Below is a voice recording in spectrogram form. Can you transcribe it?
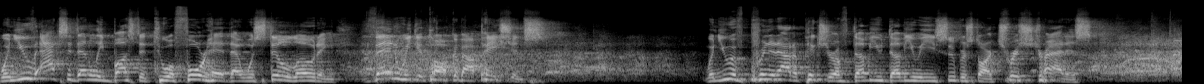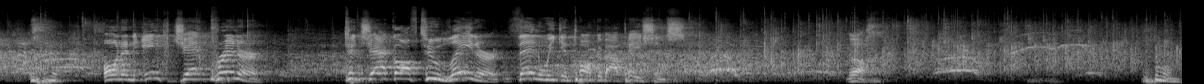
when you've accidentally busted to a forehead that was still loading, then we can talk about patience. When you have printed out a picture of WWE superstar Trish Stratus on an inkjet printer to jack off to later, then we can talk about patience. Ugh.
